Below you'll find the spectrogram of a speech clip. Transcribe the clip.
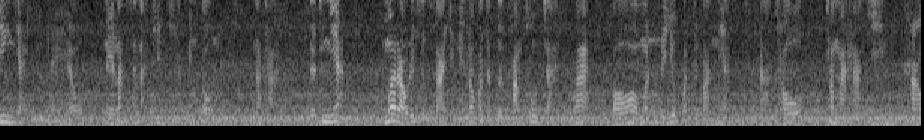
ยิ่งใหญ่อยู่แล้ว ในลักษณะเช่นนี้เป็นต้นนะคะ แต่ทีเนี้ยเมื่อเราได้ศึกษาอย่างนี้เราก็จะเกิดความเข้าใจว่าอ๋อมนุษย์ในยุคปัจจุบันเนี่ยเขาทำมาหากินเขา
